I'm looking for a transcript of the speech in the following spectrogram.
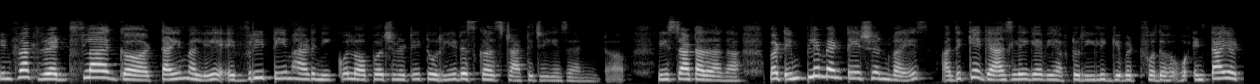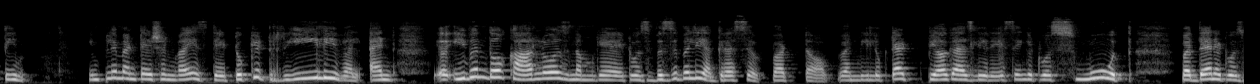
In fact, red flag uh, time ಅಲ್ಲಿ every team had an equal opportunity to rediscuss strategies and uh, restart ಆದಾಗ but implementation wise ಅದಕ್ಕೆ ಗ್ಯಾಸ್ಲಿಗೆ we have to really give it for the whole- entire team implementation wise they took it really well and uh, even though Carlos ನಮ್ಗೆ it was visibly aggressive but uh, when we looked at Pierre Gasly racing it was smooth but then it was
